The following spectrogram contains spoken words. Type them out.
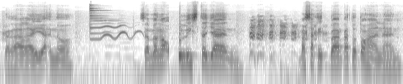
Nakakaya, no? Sa mga ulista dyan, masakit ba ang katotohanan?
